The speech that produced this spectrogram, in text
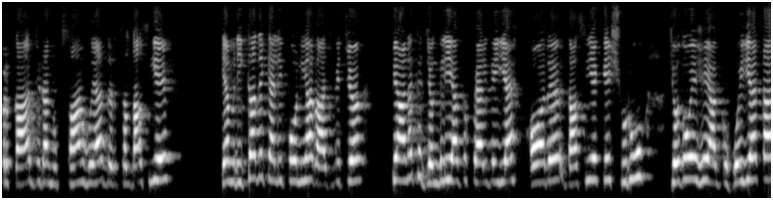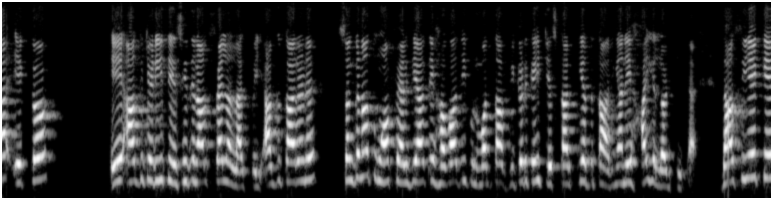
ਪ੍ਰਕਾਰ ਜਿਹੜਾ ਨੁਕਸਾਨ ਹੋਇਆ। ਦਰਅਸਲ ਦੱਸੀਏ ਕਿ ਅਮਰੀਕਾ ਦੇ ਕੈਲੀਫੋਰਨੀਆ ਰਾਜ ਵਿੱਚ ਭਿਆਨਕ ਜੰਗਲੀ ਅੱਗ ਫੈਲ ਗਈ ਹੈ। ਔਰ ਦੱਸੀਏ ਕਿ ਸ਼ੁਰੂ ਜਦੋਂ ਇਹ ਅੱਗ ਹੋਈ ਹੈ ਤਾਂ ਇੱਕ ਇਹ ਅੱਗ ਜਿਹੜੀ ਤੇਜ਼ੀ ਦੇ ਨਾਲ ਫੈਲਣ ਲੱਗ ਪਈ। ਅੱਗ ਕਾਰਨ ਸੰਘਣਾ ਧੂਆਂ ਫੈਲ ਗਿਆ ਤੇ ਹਵਾ ਦੀ ਗੁਣਵੱਤਾ ਵਿਗੜ ਗਈ, ਜਿਸ ਕਰਕੇ ਅਧਿਕਾਰੀਆਂ ਨੇ ਹਾਈ ਅਲਰਟ ਕੀਤਾ ਹੈ। ਦੱਸੀਏ ਕਿ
